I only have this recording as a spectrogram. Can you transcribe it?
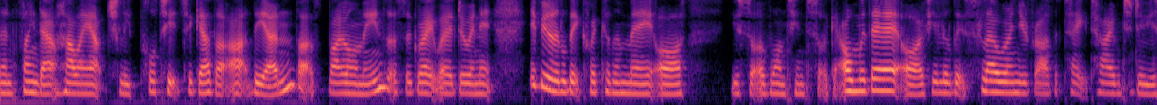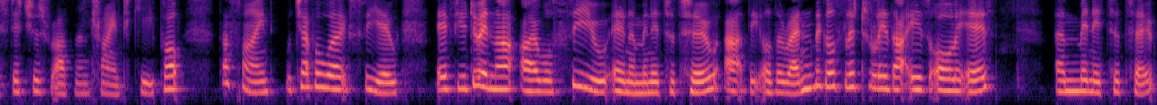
then find out how I actually put it together at the end. That's by all means, that's a great way of doing it. If you're a little bit quicker than me or you're sort of wanting to sort of get on with it or if you're a little bit slower and you'd rather take time to do your stitches rather than trying to keep up, that's fine. Whichever works for you. If you're doing that, I will see you in a minute or two at the other end because literally that is all it is, a minute or two.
